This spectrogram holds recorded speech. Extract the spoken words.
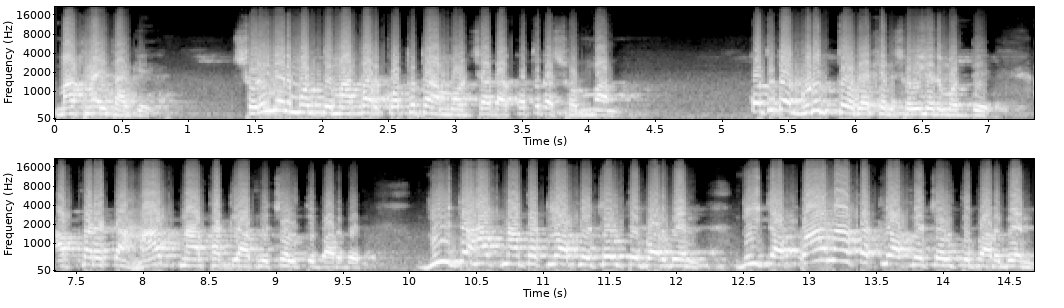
মাথায় থাকে শরীরের মধ্যে মাথার কতটা মর্যাদা কতটা সম্মান কতটা গুরুত্ব দেখেন শরীরের মধ্যে? আপনার একটা হাত না থাকলে আপনি চলতে পারবেন। দুইটা হাত না থাকলে আপনি চলতে পারবেন। দুইটা পা না থাকলে আপনি চলতে পারবেন।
